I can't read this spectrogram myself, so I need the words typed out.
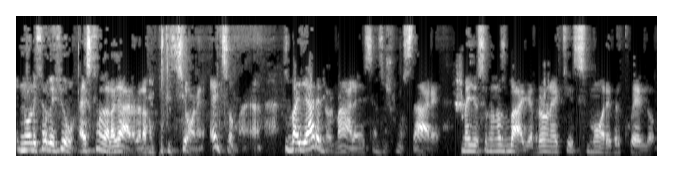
non li trovi più, escono dalla gara, dalla competizione. E insomma, sbagliare è normale, nel senso ci può stare, meglio se uno sbaglia, però non è che si muore per quello.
